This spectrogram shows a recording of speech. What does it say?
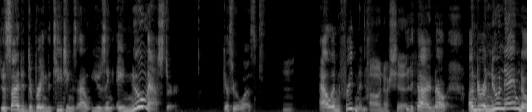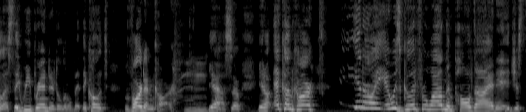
decided to bring the teachings out using a new master. Guess who it was? Mm. Alan Friedman. Oh no shit. Yeah, I know. Under a new name, no less. They rebranded it a little bit. They call it Vardankar. Mm-hmm. Yeah, so, you know, Eckankar, you know, it, it was good for a while, and then Paul died, and it, it just,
